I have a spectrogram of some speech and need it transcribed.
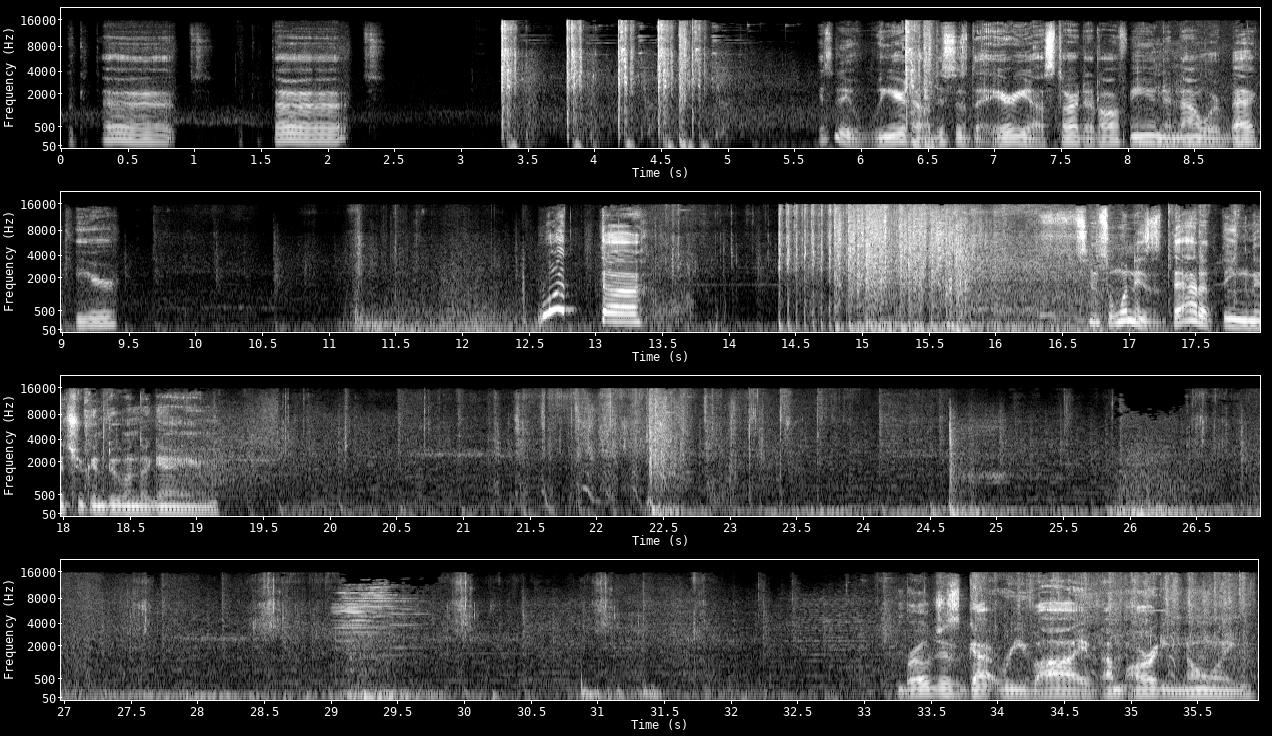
Look at that. Look at that. Isn't it weird how this is the area I started off in and now we're back here? What the? Since when is that a thing that you can do in the game? Bro just got revived. I'm already knowing.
